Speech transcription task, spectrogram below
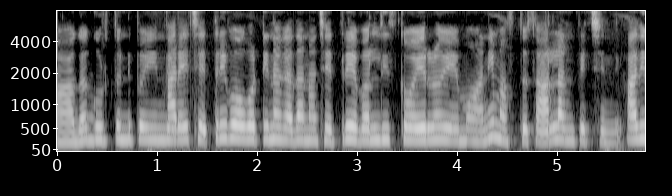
బాగా గుర్తుండిపోయింది. అరే ఛత్రి పోగొట్టినా కదా నా ఛత్రి ఎవరు తీసుకుపోయారో ఏమో అని మస్తు సార్లు అనిపించింది. అది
